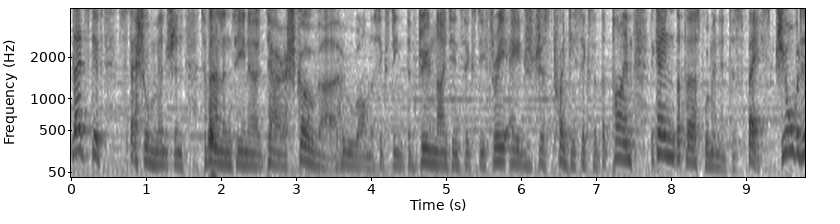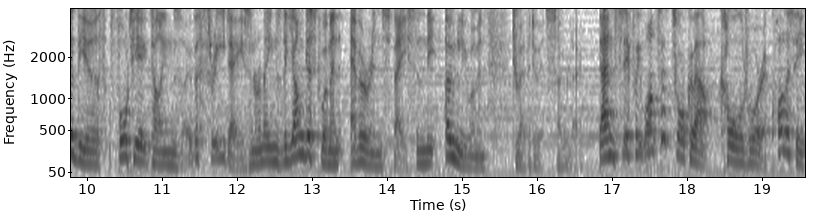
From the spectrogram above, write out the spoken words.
Let's give special mention to Valentina Tereshkova, who on the 16th of June 1963, aged just 26 at the time, became the first woman into space. She orbited the Earth 48 times over three days and remains the youngest woman ever in space and the only woman to ever do it solo. And if we want to talk about Cold War equality,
